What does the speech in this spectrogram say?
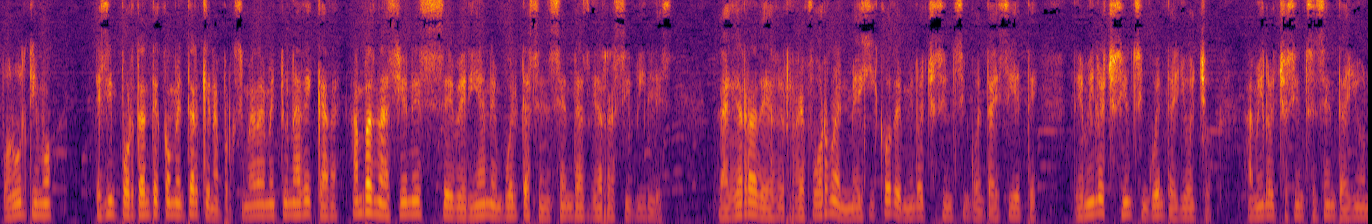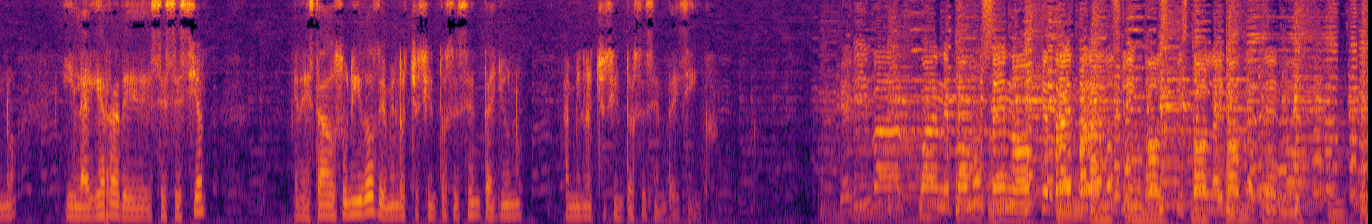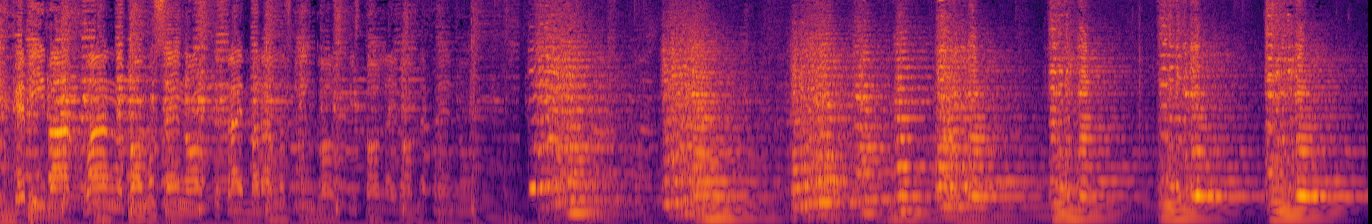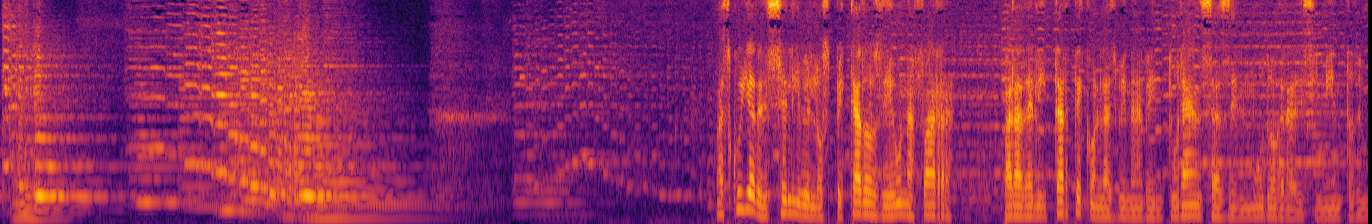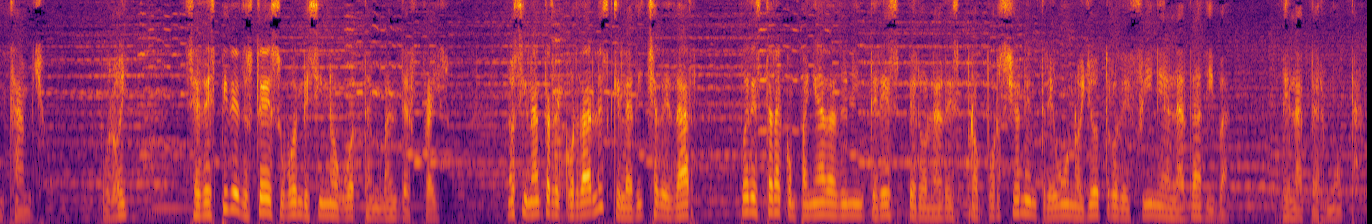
Por último, es importante comentar que en aproximadamente una década ambas naciones se verían envueltas en sendas guerras civiles. La guerra de reforma en México de 1857, de 1858 a 1861 y la guerra de secesión en Estados Unidos de 1861 a 1865. Que viva Juan que trae para los gringos pistola y doble freno. Que viva Juan que trae para los gringos Del célibe los pecados de una farra para deleitarte con las bienaventuranzas del mudo agradecimiento de un cambio. Por hoy, se despide de ustedes su buen vecino Wotan Balder Freyr. No sin antes recordarles que la dicha de dar puede estar acompañada de un interés, pero la desproporción entre uno y otro define a la dádiva de la permuta.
